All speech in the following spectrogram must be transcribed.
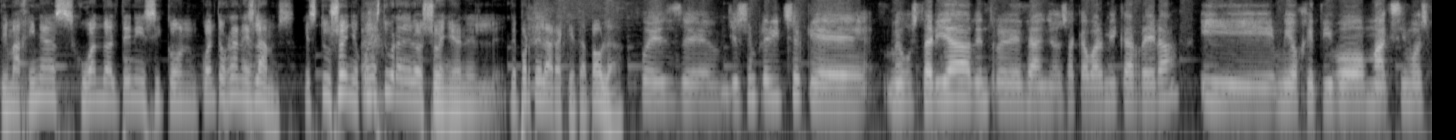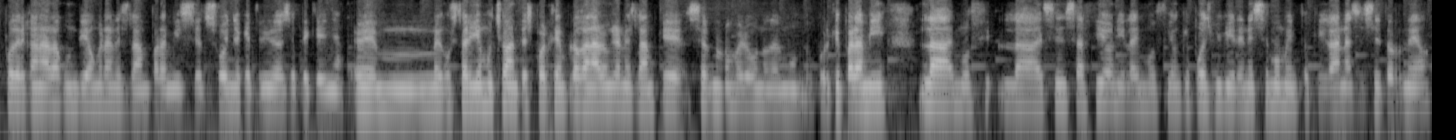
¿Te imaginas jugando al tenis y con cuántos Grand Slams? ¿Es tu sueño? ¿Cuál es tu verdadero sueño en el deporte de la raqueta, Paula? Pues eh, yo siempre he dicho que me gustaría dentro de 10 años acabar mi carrera y mi objetivo máximo es poder ganar algún día un Grand Slam. Para mí es el sueño que he tenido desde pequeña. Em, me gustaría mucho antes, por ejemplo, ganar un Grand Slam que ser número uno del mundo, porque para mí la, la sensación y la emoción que puedes vivir en ese momento que ganas ese torneo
